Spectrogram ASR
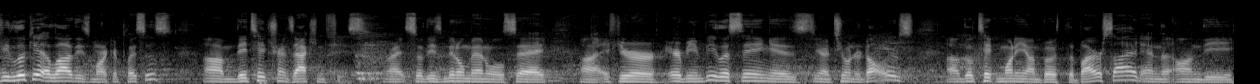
If you look at a lot of these marketplaces, um, they take transaction fees, right? So these middlemen will say, uh, if your Airbnb listing is you know, $200, uh, they'll take money on both the buyer side and the, on the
